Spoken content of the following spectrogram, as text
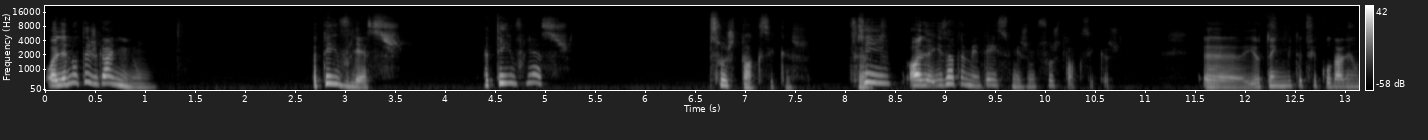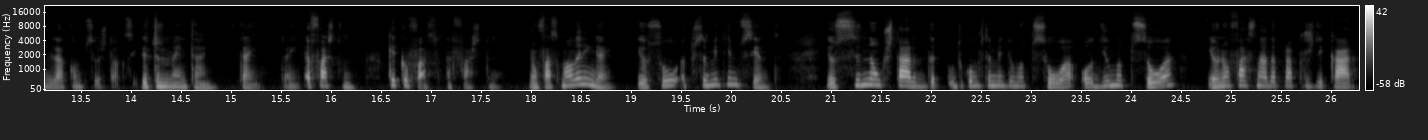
Olha, não tens ganho nenhum. Até envelheces. Até envelheces. Pessoas tóxicas. certo? Sim, olha, exatamente, é isso mesmo, pessoas tóxicas. Ah, eu tenho muita dificuldade em lidar com pessoas tóxicas. Eu também tenho. Tenho, tenho. Afasto-me. O que é que eu faço? Afasto-me. Não faço mal a ninguém. Eu sou absolutamente inocente. Eu, se não gostar de- do comportamento de uma pessoa ou de uma pessoa, eu não faço nada para a prejudicar,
